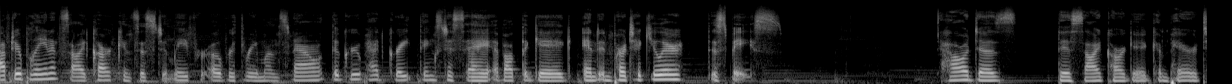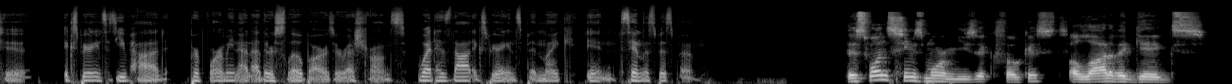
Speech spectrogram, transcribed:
After playing at Sidecar consistently for over three months now, the group had great things to say about the gig and, in particular, the space. How does this Sidecar gig compare to experiences you've had performing at other SLO bars or restaurants? What has that experience been like in San Luis Obispo? This one seems more music focused. A lot of the gigs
